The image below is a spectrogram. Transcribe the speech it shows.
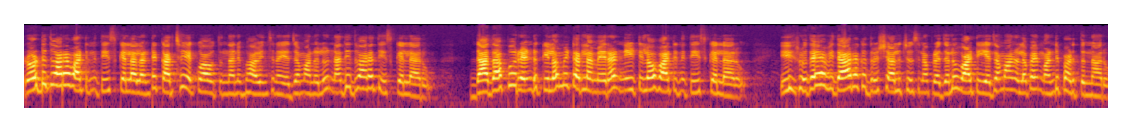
రోడ్డు ద్వారా వాటిని తీసుకెళ్ళాలంటే ఖర్చు ఎక్కువ అవుతుందని భావించిన యజమానులు నది ద్వారా తీసుకెళ్ళారు. దాదాపు రెండు కిలోమీటర్ల మేర నీటిలో వాటిని తీసుకెళ్ళారు. ఈ హృదయ విదారక దృశ్యాలు చూసిన ప్రజలు వాటి యజమానులపై మండిపడుతున్నారు.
